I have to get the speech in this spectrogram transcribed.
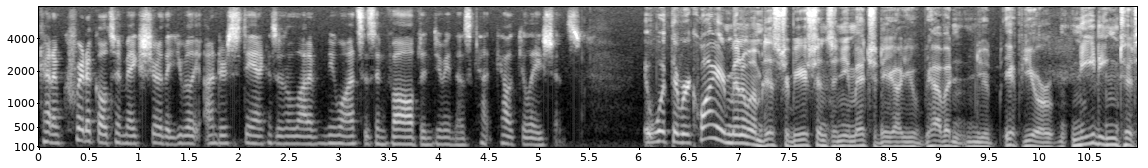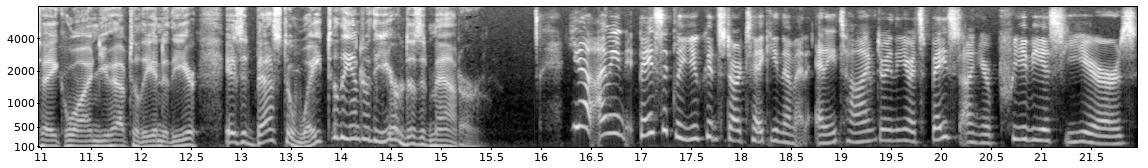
kind of critical to make sure that you really understand because there's a lot of nuances involved in doing those cal- calculations. With the required minimum distributions, and you mentioned you, know, you haven't, you, if you're needing to take one, you have till the end of the year. Is it best to wait till the end of the year, or does it matter? Yeah, I mean, basically, you can start taking them at any time during the year. It's based on your previous year's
